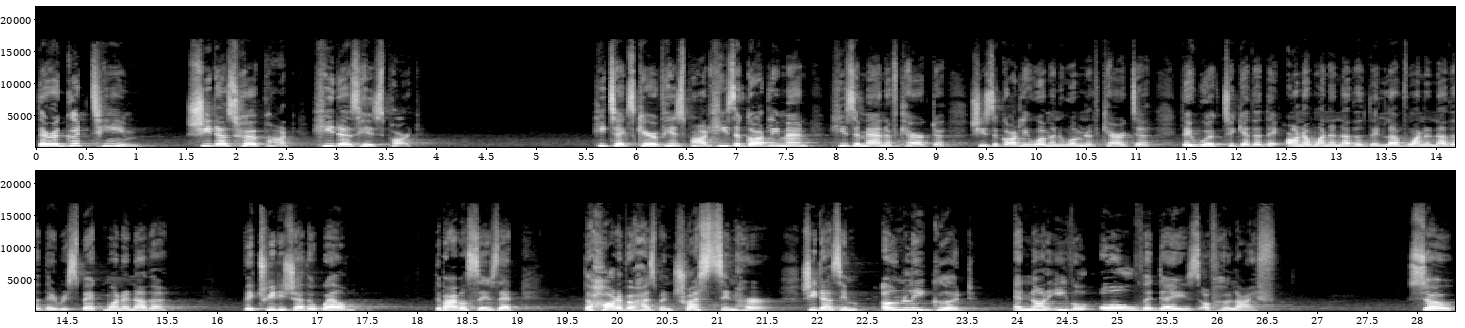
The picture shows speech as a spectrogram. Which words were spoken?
They're a good team. She does her part, he does his part. He takes care of his part. He's a godly man. He's a man of character. She's a godly woman, a woman of character. They work together. They honor one another. They love one another. They respect one another. They treat each other well. The Bible says that the heart of her husband trusts in her. She does him only good and not evil all the days of her life. So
